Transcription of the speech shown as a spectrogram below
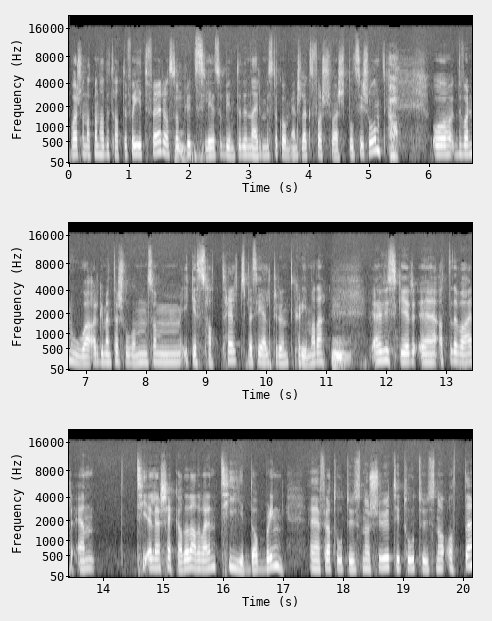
var sånn at man hadde tatt det for gitt før, og så plutselig så begynte det nærmest å komme i en slags forsvarsposisjon. Og det var noe av argumentasjonen som ikke satt helt, spesielt rundt klima. Da. Jeg husker eh, at det var en Eller jeg sjekka det, da. Det var en tidobling eh, fra 2007 til 2008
